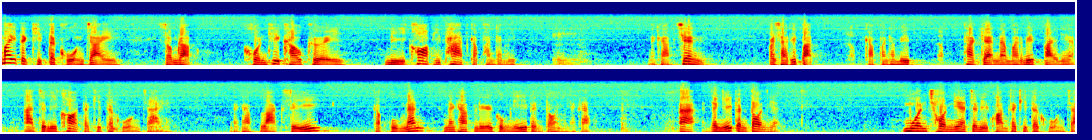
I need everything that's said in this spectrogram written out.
ไม่ตะขิดตะขวงใจสำหรับคนที่เขาเคยมีข้อพิพาทกับพันธมิตรอืมนะครับ เช่น ประชาธิปัตย์ครับกับพันธมิตรครับถ้าแกนนำพันธมิตรไปเนี่ยอาจจะมีข้อตะขิดตะขวงใจนะครับ หลากสีกับกลุ่มนั้นนะครับ หรือกลุ่มนี้เป็นต้นนะครับ อะอย่างนี้เป็นต้นเนี่ยมวลชนเนี่ยจะมีความตะขิดตะขวงใจ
